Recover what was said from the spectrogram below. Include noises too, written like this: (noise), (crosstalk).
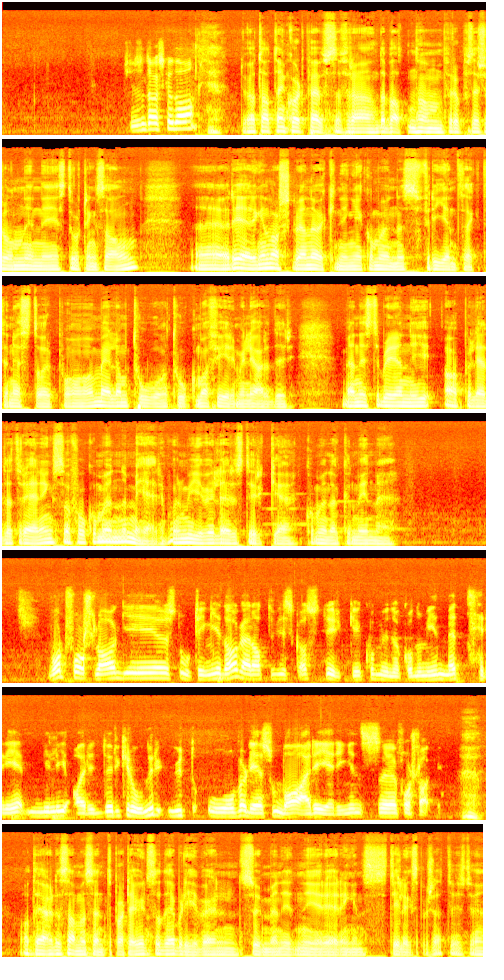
Tusen takk skal du ha. Du har tatt en kort pause fra debatten om proposisjonen inne i stortingssalen. Eh, regjeringen varsler en økning i kommunenes frie inntekter neste år på mellom 2 og 2,4 milliarder. Men hvis det blir en ny Ap-ledet regjering, så får kommunene mer. Hvor mye vil dere styrke kommuneøkonomien med? Vårt forslag i Stortinget i dag er at vi skal styrke kommuneøkonomien med 3 milliarder kroner utover det som da er regjeringens eh, forslag. Og det er det samme Senterpartiet vil, så det blir vel summen i den nye regjeringens tilleggsbudsjett, hvis du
